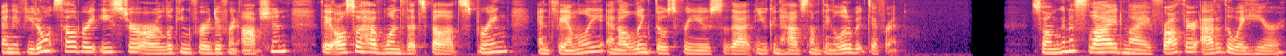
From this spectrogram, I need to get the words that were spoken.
And if you don't celebrate Easter or are looking for a different option, they also have ones that spell out spring and family, and I'll link those for you so that you can have something a little bit different. So I'm going to slide my frother out of the way here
